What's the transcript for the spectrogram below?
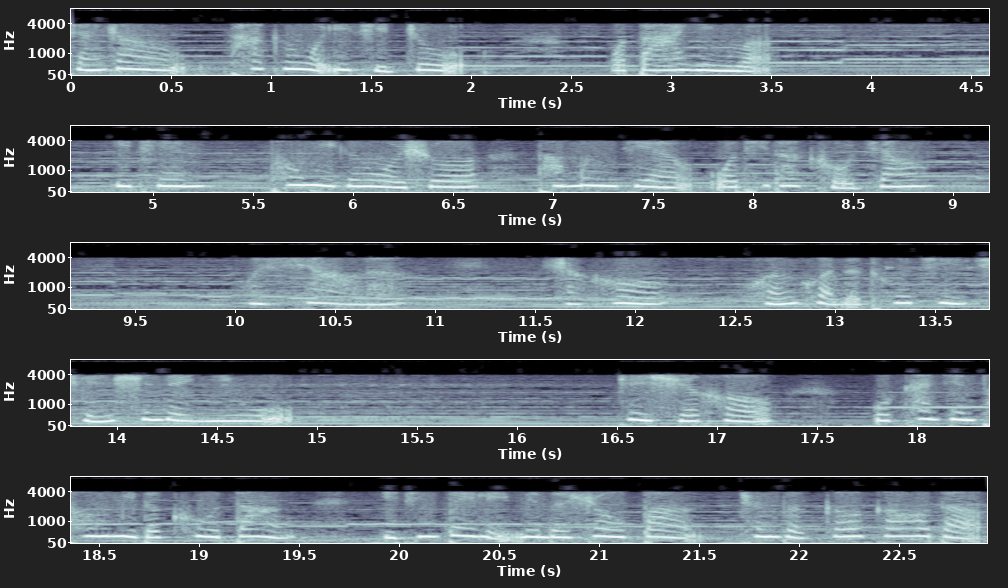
想让他跟我一起住，我答应了。一天，Tommy 跟我说他梦见我替他口交，我笑了，然后缓缓的脱去全身的衣物。这时候。我看见托尼的裤裆已经被里面的肉棒撑得高高的，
